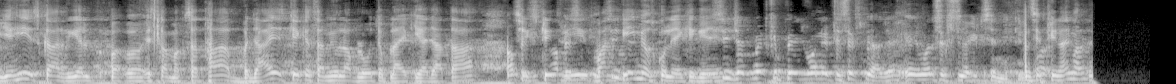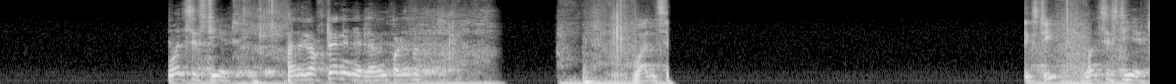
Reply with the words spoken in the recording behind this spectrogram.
یہی اس کا ریل اس کا مقصد تھا بجائے اس کے کہ سمیع اللہ بلوچ اپلائی کیا جاتا سکسٹی تھری ون پی میں اس کو لے کے گئے اسی ججمنٹ کے پیج ون ایٹی سکس پہ آ جائے ون سکسٹی ایٹ سے نکل سکسٹی نائن مارے one sixty eight paragraph ten in eleven پڑھے تو one sixty one sixty eight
